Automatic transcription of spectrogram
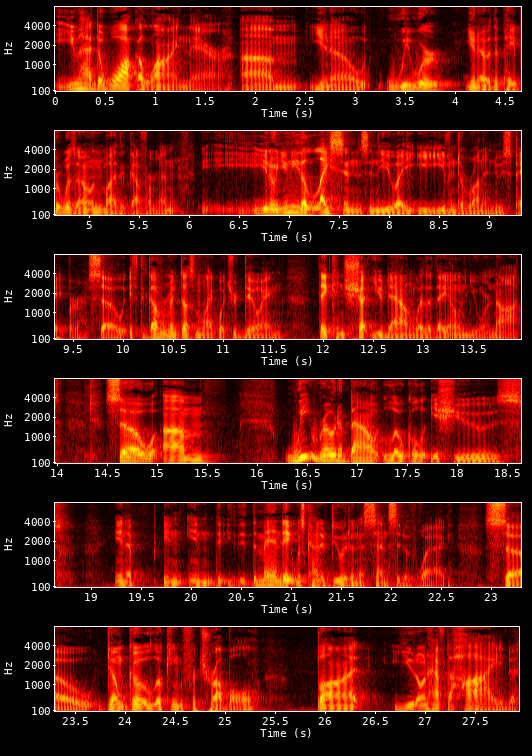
you had to walk a line there. Um, you know, we were, you know, the paper was owned by the government. You know, you need a license in the UAE even to run a newspaper. So if the government doesn't like what you're doing, they can shut you down whether they own you or not. So, um, we wrote about local issues in a in in the, the mandate was kind of do it in a sensitive way. So don't go looking for trouble, but you don't have to hide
